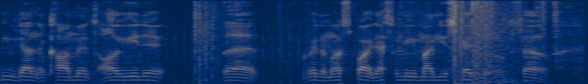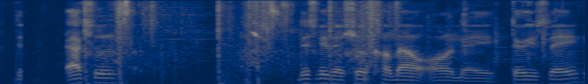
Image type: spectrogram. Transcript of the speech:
leave it down in the comments. I'll read it. But for the most part, that's gonna be my new schedule. So, actually, this video should come out on a Thursday,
